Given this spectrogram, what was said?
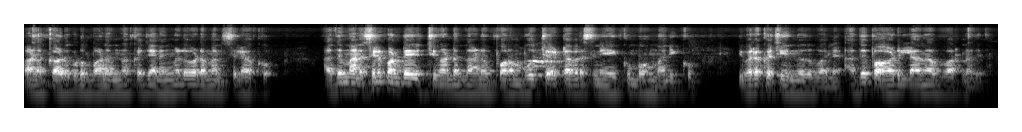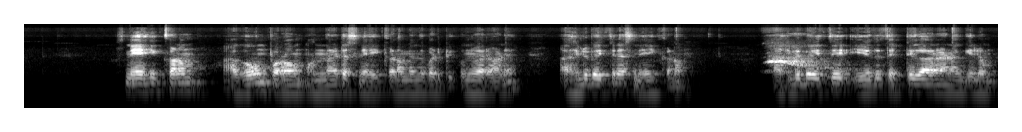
പാണക്കാട് കുടുംബമാണ് എന്നൊക്കെ ജനങ്ങൾ ഇവിടെ മനസ്സിലാക്കും. അത് മനസ്സിൽ കൊണ്ടുവച്ച് കണ്ടെന്താണ് പുറംപൂച്ചായിട്ട് അവരെ സ്നേഹിക്കും ബഹുമാനിക്കും. ഇവരൊക്കെ ചെയ്യുന്നത് പോലെ. അത് പാടില്ല എന്നാണ് പറഞ്ഞത്. സ്നേഹിക്കണം അകവും പുറവും ഒന്നായിട്ട് സ്നേഹിക്കണം എന്ന് പഠിപ്പിക്കുന്നവരാണ്. അഹിലുബൈത്തിനെ സ്നേഹിക്കണം. അഹിലുബൈത്ത് ഏത് തെറ്റുകാരാണെങ്കിലും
